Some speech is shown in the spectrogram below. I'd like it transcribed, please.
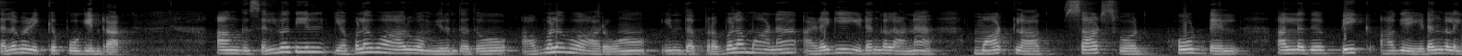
செலவழிக்கப் போகின்றார் அங்கு செல்வதில் எவ்வளவு ஆர்வம் இருந்ததோ அவ்வளவு ஆர்வம் இந்த பிரபலமான அழகிய இடங்களான மாட்லாக் சாட்ஸ்வர்ட் ஹோட்டெல் அல்லது பீக் ஆகிய இடங்களை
